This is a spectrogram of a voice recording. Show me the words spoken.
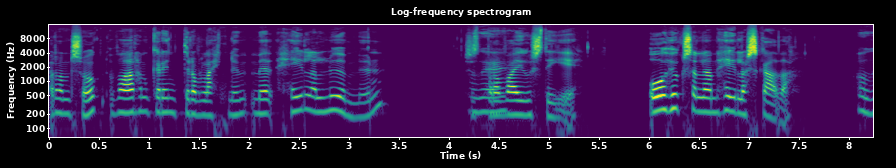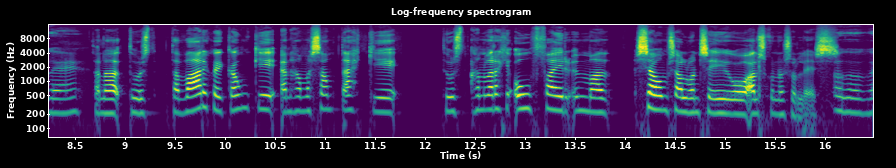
rannsókn var hann greindur af læknum með heila lömun, sem Ok. okay. bara vægustigi og hugsanlegan heila skada. Ok. Þannig að, veist, það var eitthvað í gangi en hann var samt ekki, veist, hann var ekki ófær um að sjá um sjálfan sig og alls konar svoleiðis. Ok, ok.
